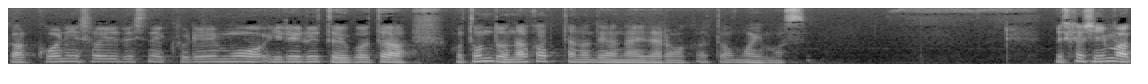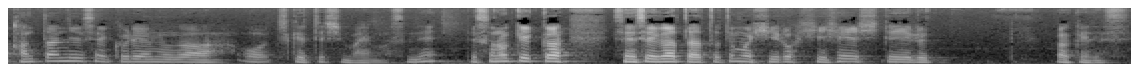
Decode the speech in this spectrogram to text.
学校にそういうですねクレームを入れるということはほとんどなかったのではないだろうかと思います。しかし今は簡単にですねクレームがをつけてしまいますね。でその結果先生方はとても疲弊しているわけです。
